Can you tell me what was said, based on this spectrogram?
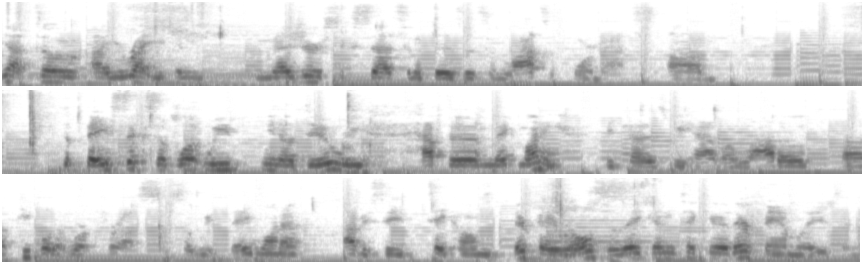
Yeah. So uh, you're right. You can measure success in a business in lots of formats. Um, the basics of what we you know do, we have to make money because we have a lot of uh, people that work for us. So we, they want to obviously take home their payroll so they can take care of their families and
